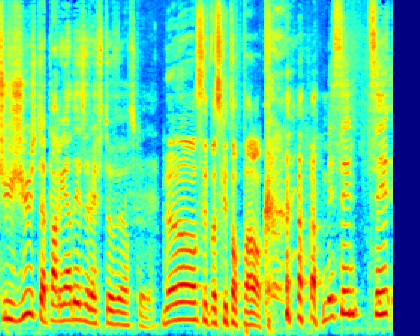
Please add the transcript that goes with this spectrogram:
tu juges, t'as pas regardé The Leftovers, connard. non, non, c'est parce que t'en parles encore. Mais c'est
